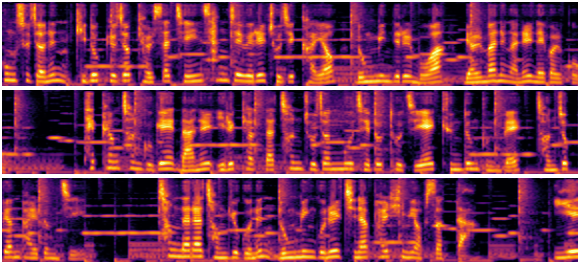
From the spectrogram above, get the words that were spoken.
홍수전은 기독교적 결사체인 상제회를 조직하여 농민들을 모아 멸만응안을 내걸고 태평천국의 난을 일으켰다 천조전무 제도 토지의 균등 분배 전족변 발금지 청나라 정규군은 농민군을 진압할 힘이 없었다. 이에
